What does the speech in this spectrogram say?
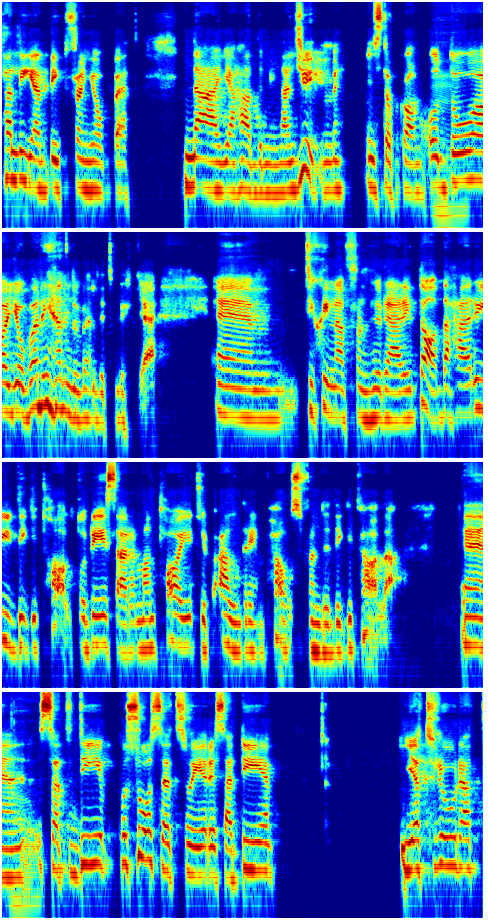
ta ledigt från jobbet när jag hade mina gym i Stockholm. Och mm. då jobbade jag ändå väldigt mycket. Um, till skillnad från hur det är idag. Det här är ju digitalt och det är så här, man tar ju typ aldrig en paus från det digitala. Uh, så att det, på så sätt så är det så här, det, jag tror att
